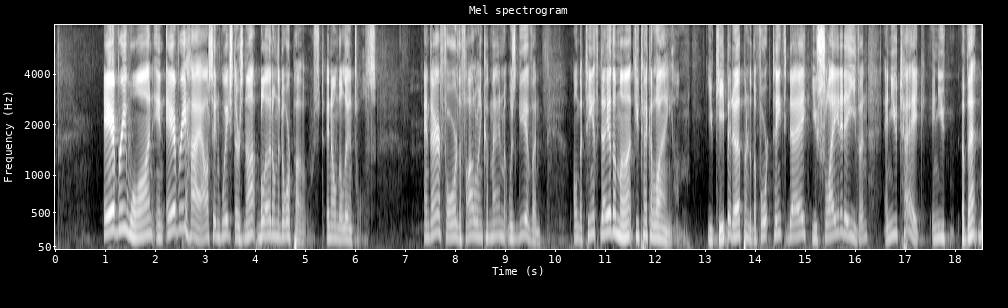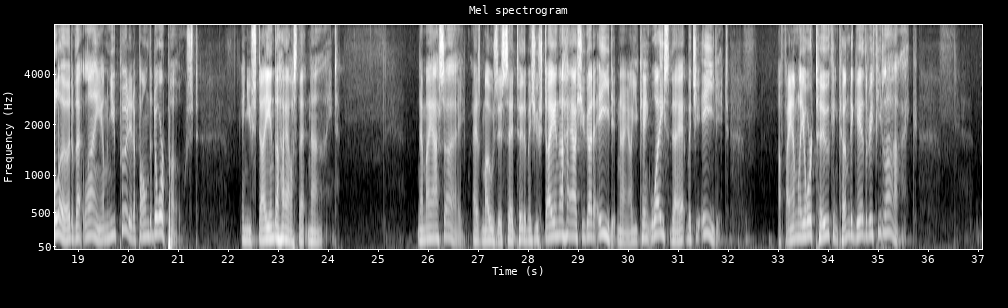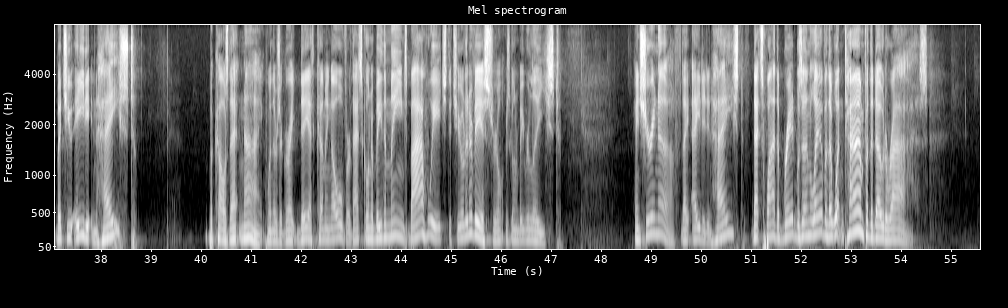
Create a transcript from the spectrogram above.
Everyone in every house in which there's not blood on the doorpost and on the lintels. And therefore, the following commandment was given On the tenth day of the month, you take a lamb. You keep it up until the fourteenth day, you slay it at even, and you take and you of that blood of that lamb, and you put it upon the doorpost and you stay in the house that night. Now, may I say, as Moses said to them, as you stay in the house, you got to eat it now. You can't waste that, but you eat it. A family or two can come together if you like, but you eat it in haste because that night, when there's a great death coming over, that's going to be the means by which the children of Israel is going to be released. And sure enough, they ate it in haste. That's why the bread was unleavened. There wasn't time for the dough to rise.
